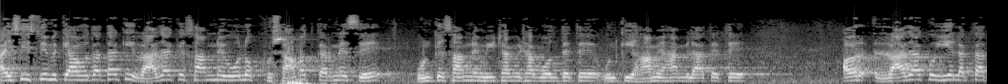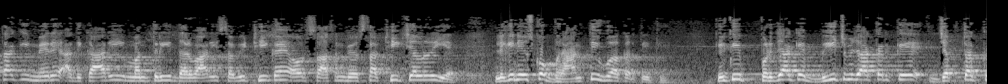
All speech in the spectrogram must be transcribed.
ऐसी स्थिति में क्या होता था कि राजा के सामने वो लोग खुशामद करने से उनके सामने मीठा मीठा बोलते थे, उनकी हाँ में हाँ मिलाते थे। और राजा को ये लगता था कि मेरे अधिकारी, मंत्री, दरबारी सभी ठीक है और शासन व्यवस्था ठीक चल रही है। लेकिन ये उसको भ्रांति हुआ करती थी। क्योंकि प्रजा के बीच में जाकर के जब तक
